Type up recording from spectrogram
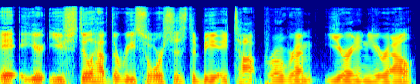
it, you still have the resources to be a top program year in and year out.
